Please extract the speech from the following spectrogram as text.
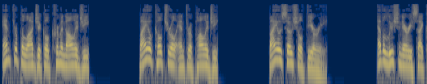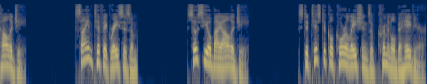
Anthropological criminology Biocultural anthropology Biosocial theory Evolutionary psychology Scientific racism Sociobiology Statistical correlations of criminal behavior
